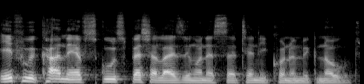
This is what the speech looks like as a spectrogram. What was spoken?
if we can't have schools specializing on a certain economic node,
